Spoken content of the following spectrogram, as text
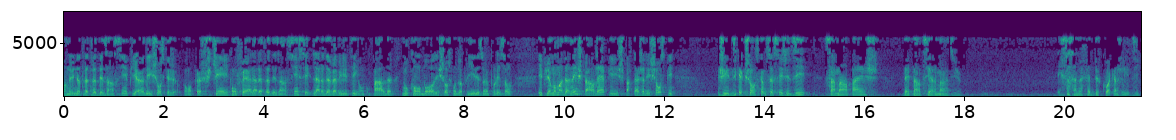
on a eu notre retraite des anciens, puis une des choses que je, que je tiens et qu'on fait à la retraite des anciens, c'est la redevabilité. On parle de nos combats, des choses qu'on doit prier les uns pour les autres. Et puis à un moment donné, je parlais, puis je partageais des choses, puis j'ai dit quelque chose comme ceci, j'ai dit, ça m'empêche d'être entièrement Dieu. Et ça, ça m'a fait de quoi quand je l'ai dit?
